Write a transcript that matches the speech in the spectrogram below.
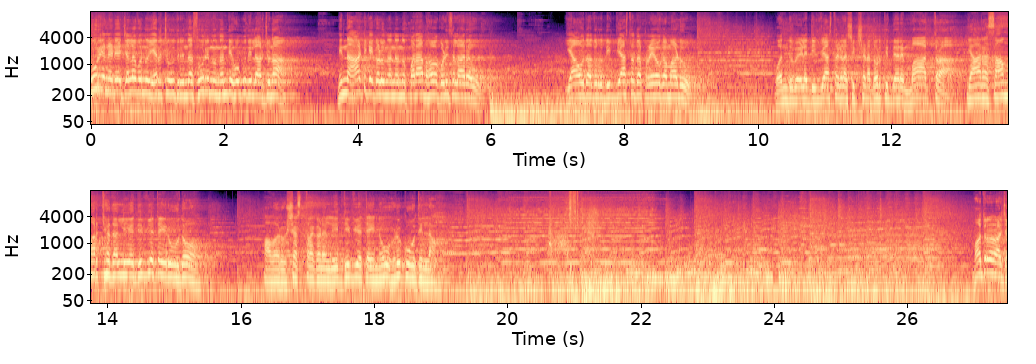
ಸೂರ್ಯನೆಡೆ ಜಲವನ್ನು ಎರಚುವುದರಿಂದ ಸೂರ್ಯನು ನಂದಿ ಹೋಗುವುದಿಲ್ಲ ಅರ್ಜುನ. ನಿನ್ನ ಆಟಿಕೆಗಳು ನನ್ನನ್ನು ಪರಾಭವಗೊಳಿಸಲಾರವು. ಯಾವುದಾದರೂ ದಿವ್ಯಾಸ್ತ್ರದ ಪ್ರಯೋಗ ಮಾಡು. ಒಂದು ವೇಳೆ ದಿವ್ಯಾಸ್ತ್ರಗಳ ಶಿಕ್ಷಣ ದೊರೆತಿದ್ದರೆ ಮಾತ್ರ. ಯಾರ ಸಾಮರ್ಥ್ಯದಲ್ಲಿಯೇ ದಿವ್ಯತೆ ಇರುವುದೋ ಅವರು ಶಸ್ತ್ರಗಳಲ್ಲಿ ದಿವ್ಯತೆಯನ್ನು ಹುಡುಕುವುದಿಲ್ಲ. ಮಧುರರಾಜ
